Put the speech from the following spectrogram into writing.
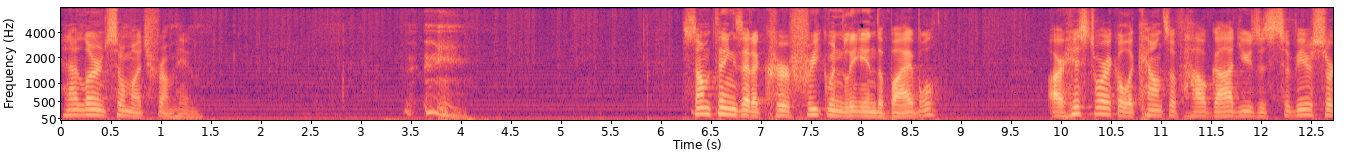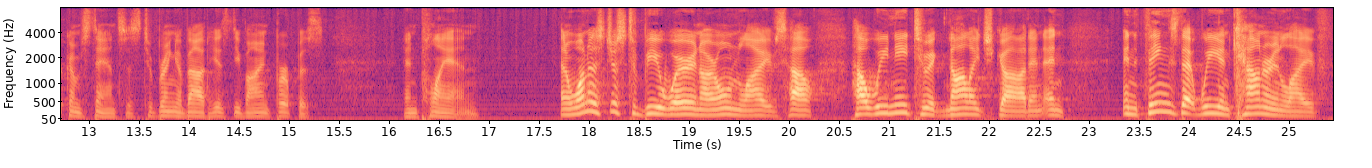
And I learned so much from him. Some things that occur frequently in the Bible are historical accounts of how God uses severe circumstances to bring about his divine purpose and plan. And I want us just to be aware in our own lives how, how we need to acknowledge God and, and and things that we encounter in life,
